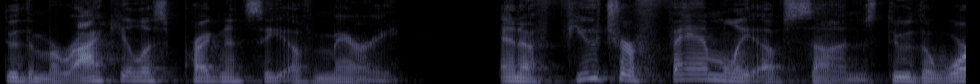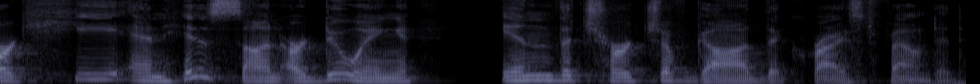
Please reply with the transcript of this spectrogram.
through the miraculous pregnancy of Mary, and a future family of sons through the work he and his son are doing in the church of God that Christ founded.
